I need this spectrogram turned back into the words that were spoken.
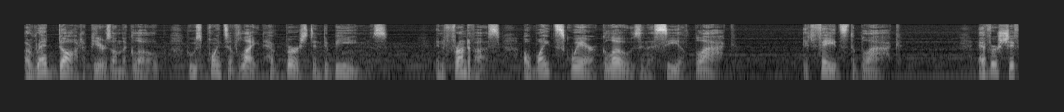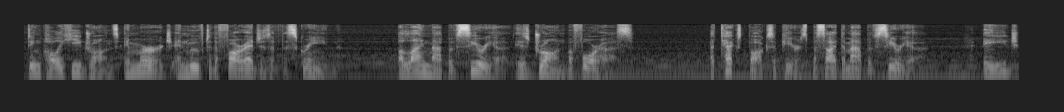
A red dot appears on the globe, whose points of light have burst into beams. In front of us, a white square glows in a sea of black. It fades to black. Ever-shifting polyhedrons emerge and move to the far edges of the screen. A line map of Syria is drawn before us. A text box appears beside the map of Syria. Age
